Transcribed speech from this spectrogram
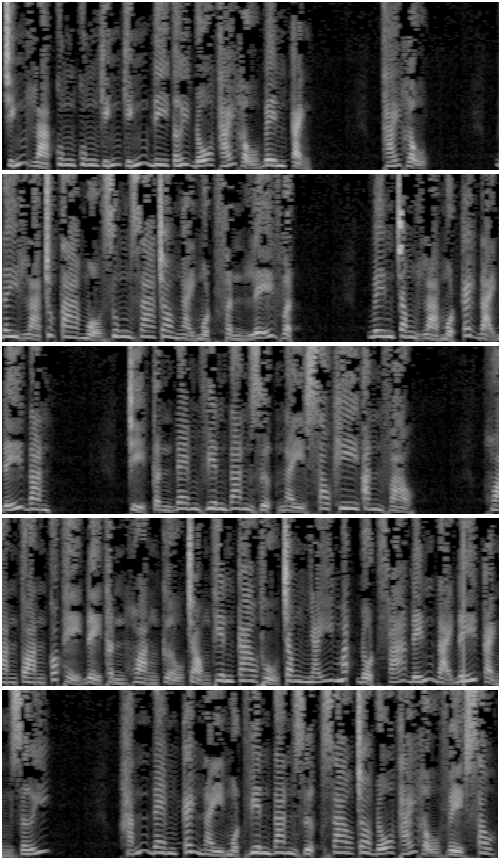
chính là cung cung kính kính đi tới đỗ thái hậu bên cạnh. thái hậu, đây là chúng ta Mộ dung ra cho ngài một phần lễ vật bên trong là một cách đại đế đan, chỉ cần đem viên đan dược này sau khi ăn vào, hoàn toàn có thể để thần hoàng cửu trọng thiên cao thủ trong nháy mắt đột phá đến đại đế cảnh giới. Hắn đem cái này một viên đan dược giao cho đỗ thái hậu về sau.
